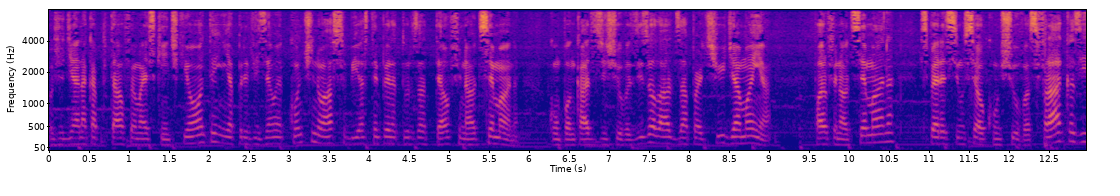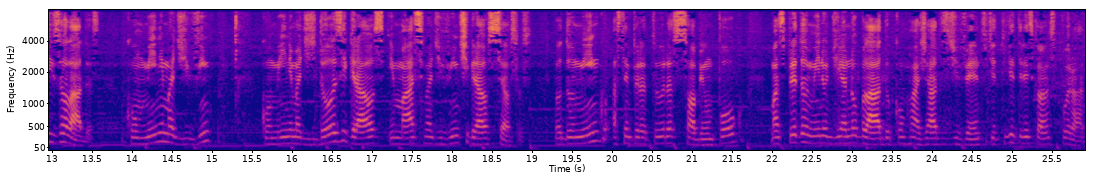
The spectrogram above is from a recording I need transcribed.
Hoje o dia na capital foi mais quente que ontem e a previsão é continuar a subir as temperaturas até o final de semana, com pancadas de chuvas isoladas a partir de amanhã. Para o final de semana, Espera-se um céu com chuvas fracas e isoladas, com mínima de 20, com mínima de 12 graus e máxima de 20 graus Celsius. No domingo, as temperaturas sobem um pouco, mas predomina o dia nublado com rajadas de vento de 33 km por hora.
